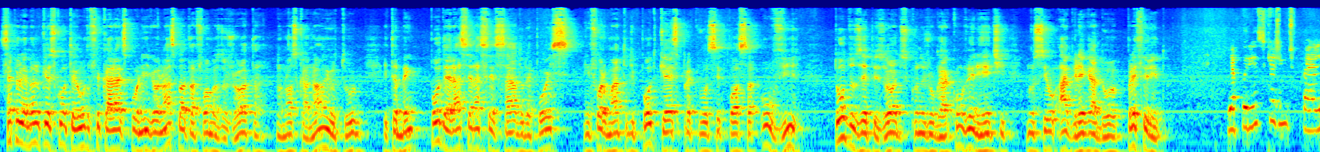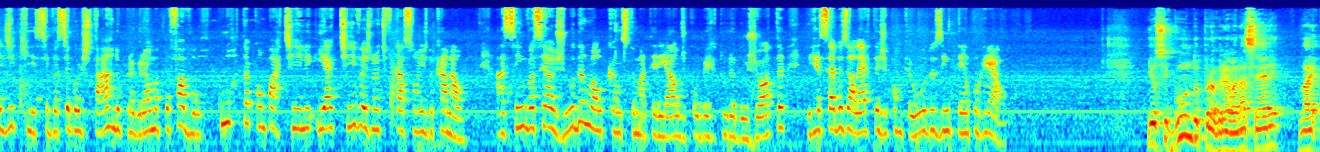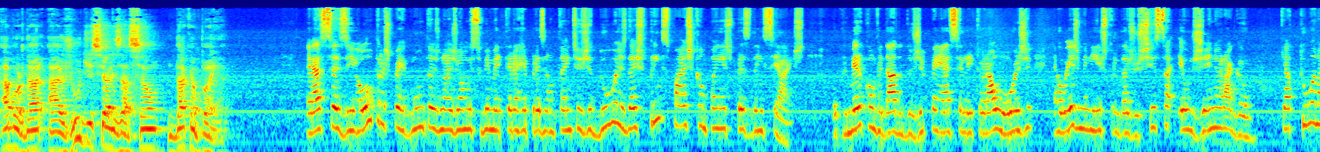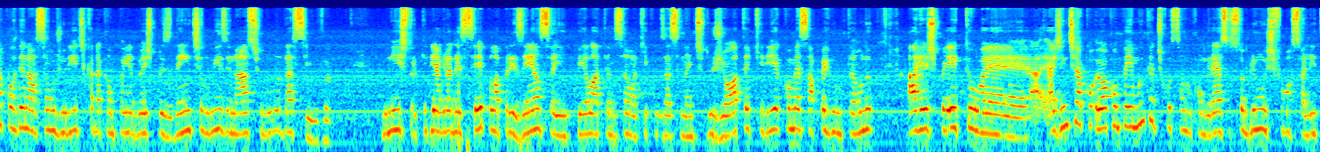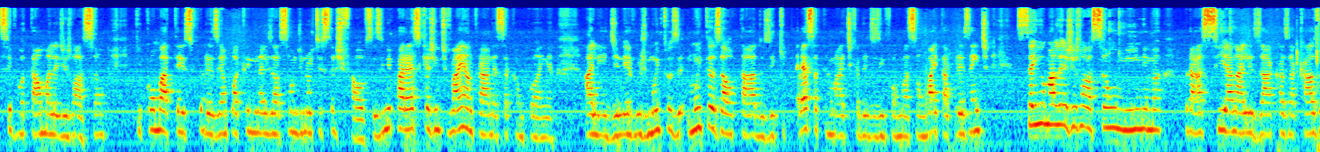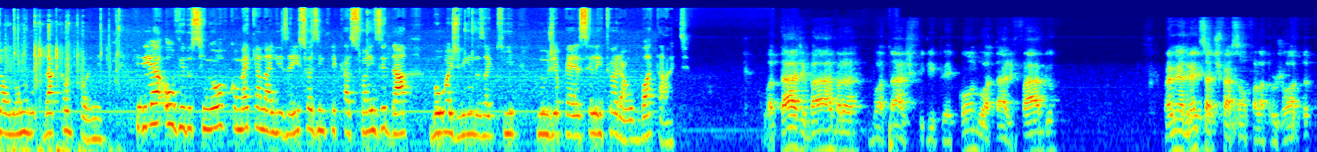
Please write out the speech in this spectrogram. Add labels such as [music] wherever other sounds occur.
Sempre lembrando que esse conteúdo ficará disponível nas plataformas do Jota, no nosso canal no YouTube e também poderá ser acessado depois em formato de podcast para que você possa ouvir todos os episódios quando julgar conveniente no seu agregador preferido. E é por isso que a gente pede que, se você gostar do programa, por favor, curta, compartilhe e ative as notificações do canal. Assim, você ajuda no alcance do material de cobertura do Jota e recebe os alertas de conteúdos em tempo real. E o segundo programa na série vai abordar a judicialização da campanha. Essas e outras perguntas nós vamos submeter a representantes de duas das principais campanhas presidenciais. O primeiro convidado do GPS eleitoral hoje é o ex-ministro da Justiça, Eugênio Aragão que atua na coordenação jurídica da campanha do ex-presidente Luiz Inácio Lula da Silva. Ministro, queria agradecer pela presença e pela atenção aqui com os assinantes do Jota. Queria começar perguntando a respeito. É, a gente, eu acompanhei muita discussão no Congresso sobre um esforço ali de se votar uma legislação que combatesse, por exemplo, a criminalização de notícias falsas. E me parece que a gente vai entrar nessa campanha ali de nervos muito, muito exaltados e que essa temática da desinformação vai estar presente sem uma legislação mínima para se analisar caso a caso ao longo da campanha. Queria ouvir do senhor como é que analisa isso, as implicações e dar boas-vindas aqui no GPS eleitoral. Boa tarde. Boa tarde, Bárbara. Boa tarde, Felipe Recondo. Boa tarde, Fábio. Para mim é uma grande satisfação falar para o Jota.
